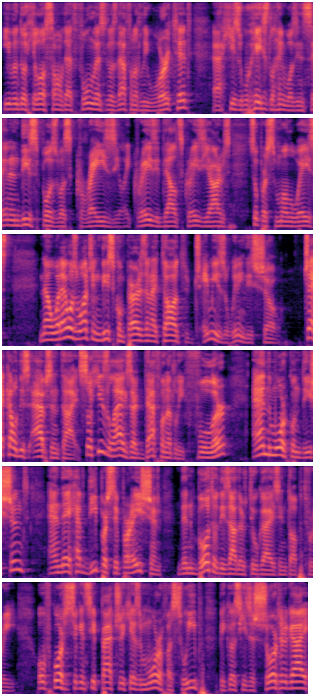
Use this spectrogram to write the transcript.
Even though he lost some of that fullness, it was definitely worth it. Uh, his waistline was insane, and this pose was crazy, like crazy delts, crazy arms, super small waist. Now, when I was watching this comparison, I thought Jamie is winning this show. Check out this abs and thighs. So his legs are definitely fuller and more conditioned, and they have deeper separation than both of these other two guys in top 3. Of course, as you can see, Patrick has more of a sweep because he's a shorter guy,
